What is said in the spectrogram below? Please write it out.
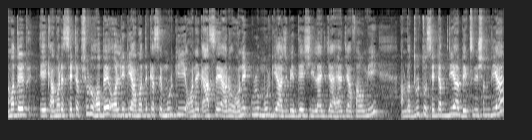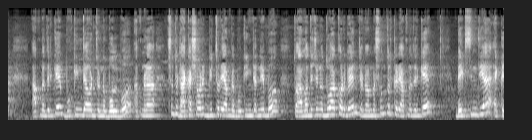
আমাদের এই খামারের সেট শুরু হবে। অলরেডি আমাদের কাছে মুরগি অনেক আছে আরও অনেকগুলো মুরগি আসবে, দেশি লাজ্জা হ্যাজা ফাউমি আমরা দ্রুত সেট দিয়া ভ্যাকসিনেশন দিয়া আপনাদেরকে বুকিং দেওয়ার জন্য বলব। আপনারা শুধু ঢাকা শহরের ভিতরে আমরা বুকিংটা নেব। তো আমাদের জন্য দোয়া করবেন যেন আমরা সুন্দর করে আপনাদেরকে ভ্যাকসিন দিয়া একটা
